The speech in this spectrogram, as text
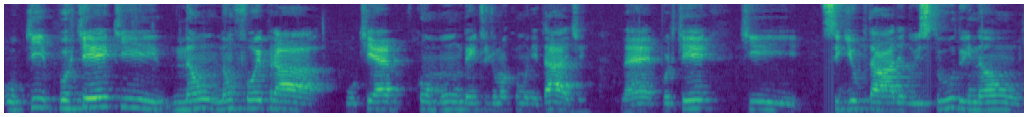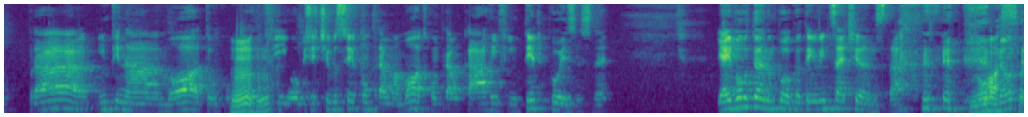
o que, por que, que não, não foi para o que é comum dentro de uma comunidade? Né? Por que, que seguiu para a área do estudo e não para empinar moto? Uhum. Enfim, o objetivo ser comprar uma moto, comprar um carro, enfim, ter coisas, né? E aí, voltando um pouco, eu tenho 27 anos, tá? Nossa,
